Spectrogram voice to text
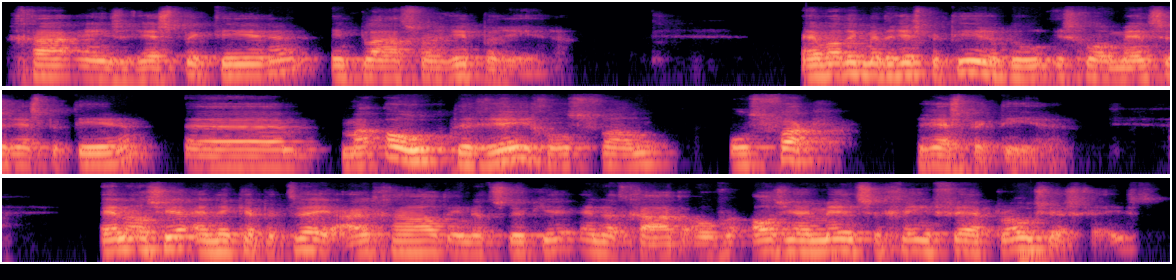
ga eens respecteren in plaats van repareren. En wat ik met respecteren bedoel, is gewoon mensen respecteren. Uh, maar ook de regels van ons vak respecteren. En, als je, en ik heb er twee uitgehaald in dat stukje. En dat gaat over als jij mensen geen fair proces geeft.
